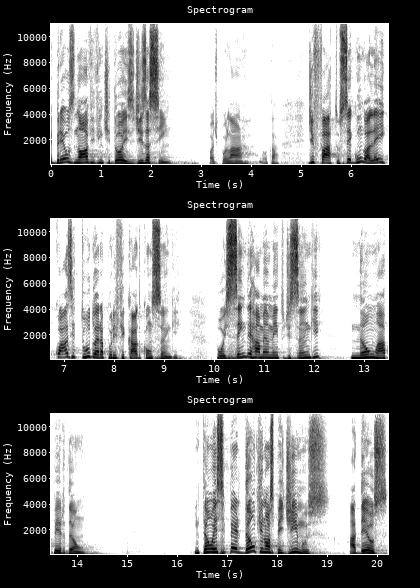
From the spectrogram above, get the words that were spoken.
Hebreus 9, 22 diz assim: pode pôr lá, Otávio. De fato, segundo a lei, quase tudo era purificado com sangue, pois sem derramamento de sangue não há perdão. Então, esse perdão que nós pedimos a Deus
